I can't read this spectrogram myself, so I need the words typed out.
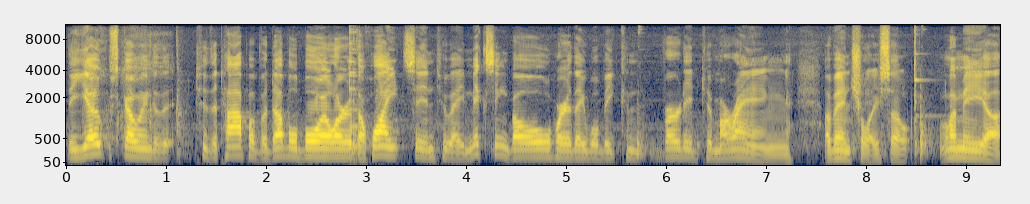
The yolks go into the, to the top of a double boiler, the whites into a mixing bowl where they will be converted to meringue eventually. So let me, uh,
